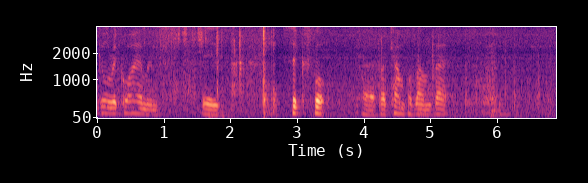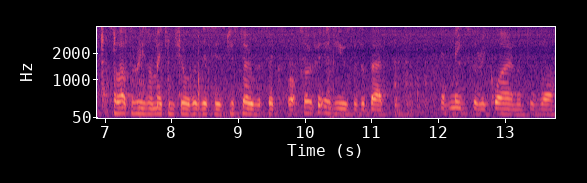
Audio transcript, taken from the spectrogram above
legal requirement is six foot uh, for a camper van bed. So that's the reason I'm making sure that this is just over six foot. So if it is used as a bed, it meets the requirement as well.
